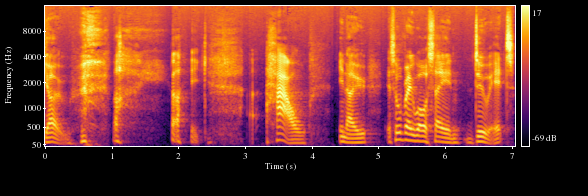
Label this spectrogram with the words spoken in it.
go? like, how? You know, it's all very well saying do it,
